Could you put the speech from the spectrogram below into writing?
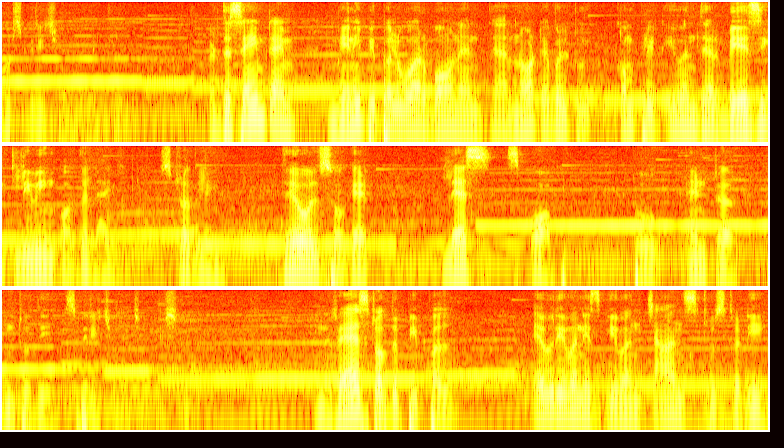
or spiritually illiterate at the same time many people who are born and they are not able to complete even their basic living of the life struggling they also get less scope to enter into the spiritual education. In rest of the people everyone is given chance to study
